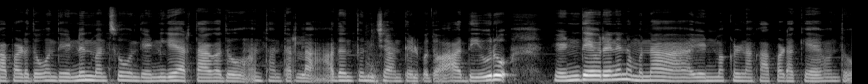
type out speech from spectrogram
ಕಾಪಾಡೋದು? ಒಂದು ಹೆಣ್ಣಿನ ಮನಸ್ಸು ಒಂದು ಹೆಣ್ಣಿಗೆ ಅರ್ಥ ಆಗೋದು ಅಂತ ಅಂತಾರಲ್ಲ, ಅದಂತೂ ನಿಜ ಅಂತ ಹೇಳ್ಬೋದು. ಆ ದೇವರು ಹೆಣ್ಣು ದೇವರೇ ನಮ್ಮನ್ನು ಹೆಣ್ಮಕ್ಳನ್ನ ಕಾಪಾಡೋಕ್ಕೆ ಒಂದು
